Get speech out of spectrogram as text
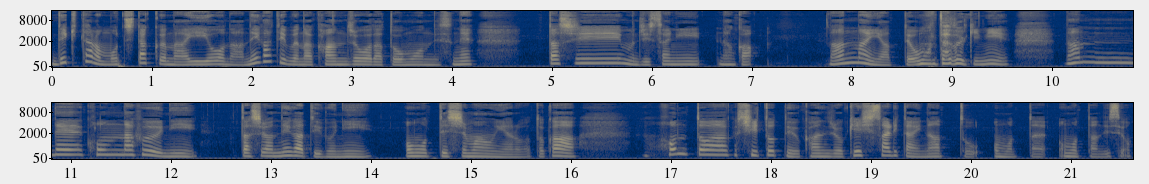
できたら持ちたくないようなネガティブな感情だと思うんですね。私も実際になんか、なんなんやって思った時に、なんでこんな風に私はネガティブに思ってしまうんやろうとか、本当は嫉妬っていう感情を消し去りたいなと思った、思ったんですよ。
